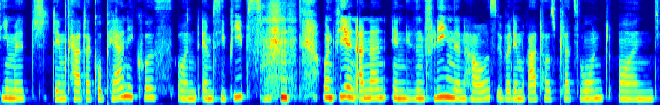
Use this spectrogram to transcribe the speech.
die mit dem Kater Kopernikus und MC Pieps und vielen anderen in diesem fliegenden Haus über dem Rathausplatz wohnt. Und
